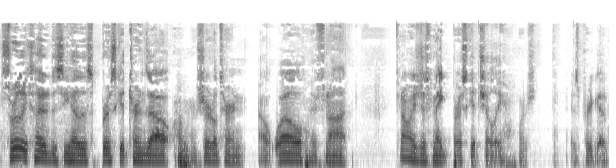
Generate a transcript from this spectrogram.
so really excited to see how this brisket turns out. I'm sure it'll turn out well. If not, can always just make brisket chili, which is pretty good.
